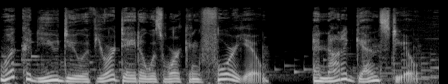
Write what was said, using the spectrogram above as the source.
What could you do if your data was working for you and not against you?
